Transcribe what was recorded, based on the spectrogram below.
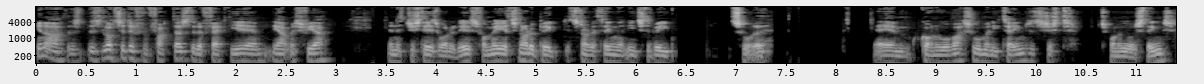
you know, there's there's lots of different factors that affect the um, the atmosphere, and it just is what it is. For me, it's not a big, it's not a thing that needs to be sort of um, gone over so many times. It's just it's one of those things.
